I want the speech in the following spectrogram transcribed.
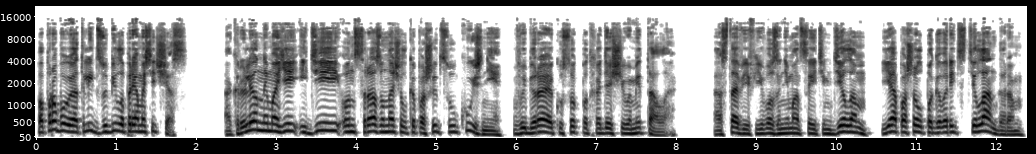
Попробую отлить зубило прямо сейчас». Окрыленный моей идеей, он сразу начал копошиться у кузни, выбирая кусок подходящего металла. Оставив его заниматься этим делом, я пошел поговорить с Тиландером,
